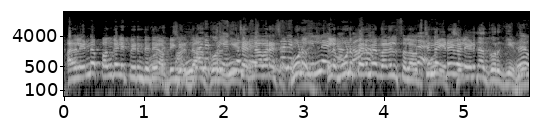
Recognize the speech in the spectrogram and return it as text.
அதுல என்ன பங்களிப்பு இருந்தது அப்படிங்கிறது. மூணு இல்ல மூணு பேருமே பதில் சொல்ல சின்ன இடைவேளை எடுத்து குறுக்கீடு.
